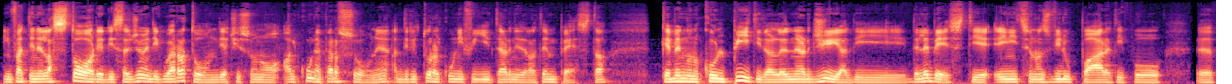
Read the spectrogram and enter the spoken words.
Infatti nella storia di stagione di Guerra Tondia ci sono alcune persone, addirittura alcuni figli eterni della tempesta, che vengono colpiti dall'energia di, delle bestie e iniziano a sviluppare tipo eh,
